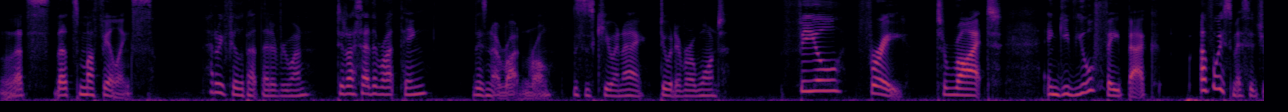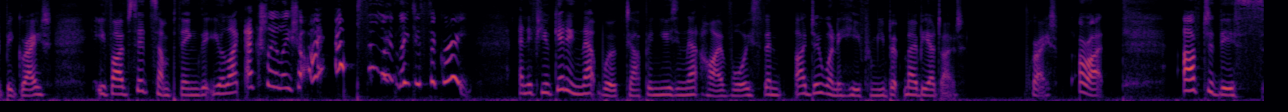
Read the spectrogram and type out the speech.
that's that's my feelings. How do we feel about that, everyone? Did I say the right thing? There's no right and wrong. This is Q&A. Do whatever I want. Feel free to write and give your feedback. A voice message would be great. If I've said something that you're like, actually, Alicia, I absolutely disagree and if you're getting that worked up and using that high voice, then I do want to hear from you, but maybe I don't. Great. All right. After this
